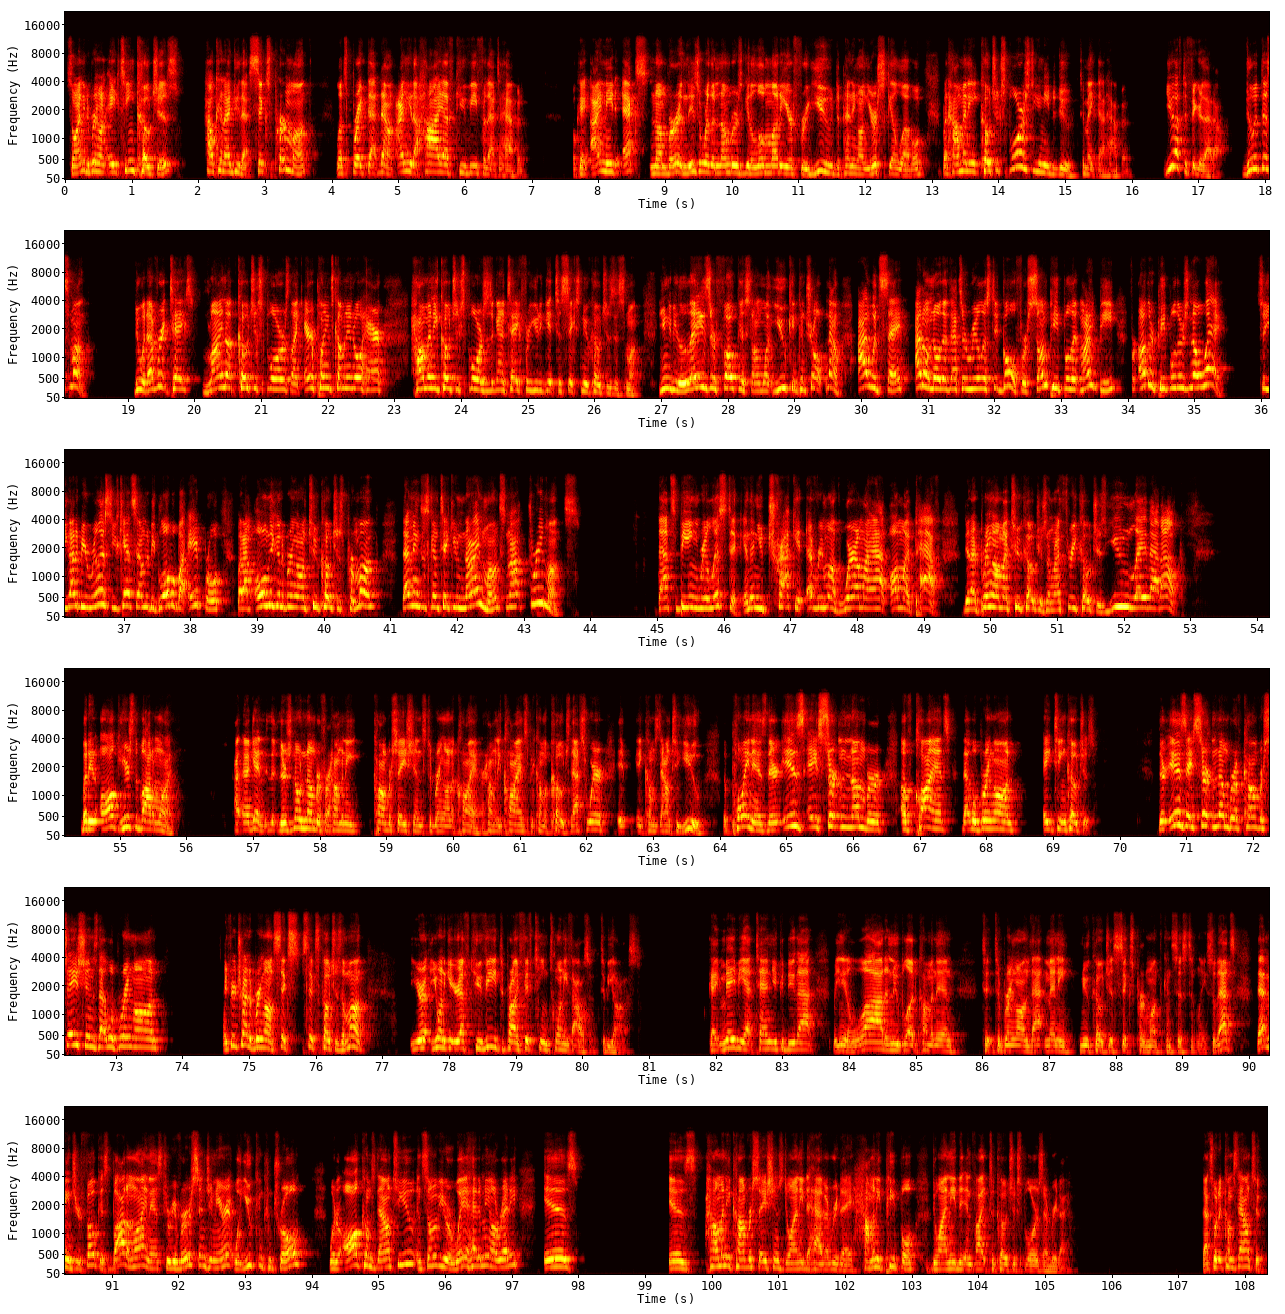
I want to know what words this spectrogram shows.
So I need to bring on 18 coaches. How can I do that? Six per month. Let's break that down. I need a high FQV for that to happen. Okay, I need X number, and these are where the numbers get a little muddier for you, depending on your skill level. But how many coach explorers do you need to do to make that happen? You have to figure that out. Do it this month. Do whatever it takes. Line up coach explorers like airplanes coming into O'Hare. How many coach explorers is it going to take for you to get to six new coaches this month? You need to be laser focused on what you can control. Now, I would say, I don't know that that's a realistic goal. For some people, it might be. For other people, there's no way. So you got to be realistic. You can't say I'm going to be global by April, but I'm only going to bring on two coaches per month. That means it's going to take you nine months, not three months. That's being realistic. And then you track it every month. Where am I at on my path? Did I bring on my two coaches or my three coaches? You lay that out. But it all, here's the bottom line. I, again, th- there's no number for how many conversations to bring on a client or how many clients become a coach. That's where it, it comes down to you. The point is, there is a certain number of clients that will bring on 18 coaches. There is a certain number of conversations that will bring on if you're trying to bring on six six coaches a month, you're you want to get your FQV to probably 15, 20,000 to be honest. Okay, maybe at 10 you could do that, but you need a lot of new blood coming in to, to bring on that many new coaches, six per month consistently. So that's that means your focus. Bottom line is to reverse engineer it, what you can control, what it all comes down to you, and some of you are way ahead of me already, is is how many conversations do I need to have every day? How many people do I need to invite to Coach Explorers every day? That's what it comes down to.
